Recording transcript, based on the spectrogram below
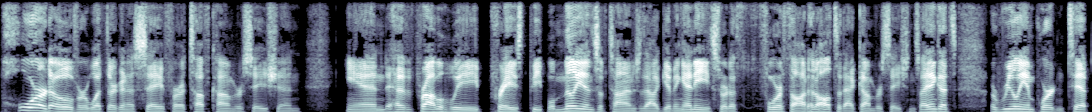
poured over what they're going to say for a tough conversation and have probably praised people millions of times without giving any sort of forethought at all to that conversation. So I think that's a really important tip.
